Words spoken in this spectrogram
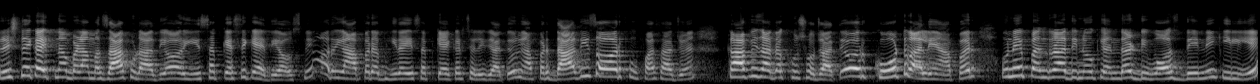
रिश्ते का इतना बड़ा मज़ाक उड़ा दिया और ये सब कैसे कह दिया उसने और यहाँ पर अभीरा ये सब कहकर चली जाती है और यहाँ पर दादी सा और फूफा सा जो है काफ़ी ज़्यादा खुश हो जाते हैं और कोर्ट वाले यहाँ पर उन्हें पंद्रह दिनों के अंदर डिवोर्स देने के लिए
